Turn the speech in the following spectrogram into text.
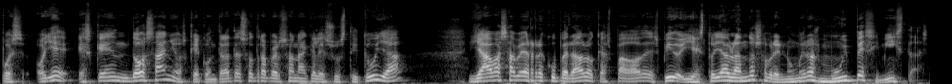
Pues oye, es que en dos años que contrates a otra persona que le sustituya, ya vas a haber recuperado lo que has pagado de despido. Y estoy hablando sobre números muy pesimistas.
